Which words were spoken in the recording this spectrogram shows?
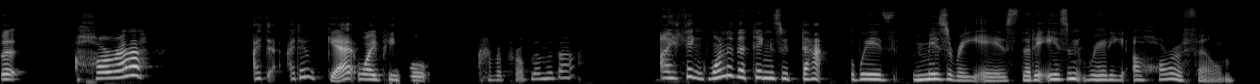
But horror, I, d- I don't get why people have a problem with that. I think one of the things with that with Misery is that it isn't really a horror film.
